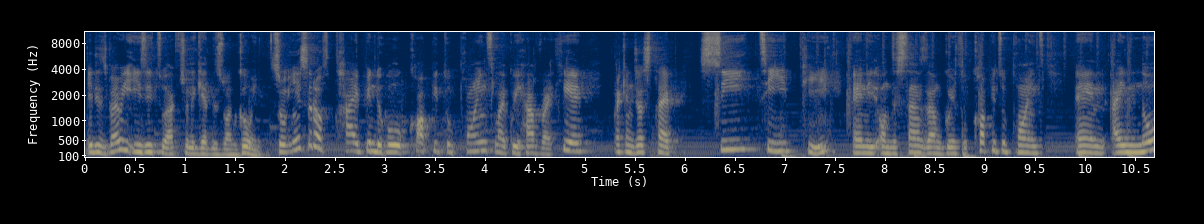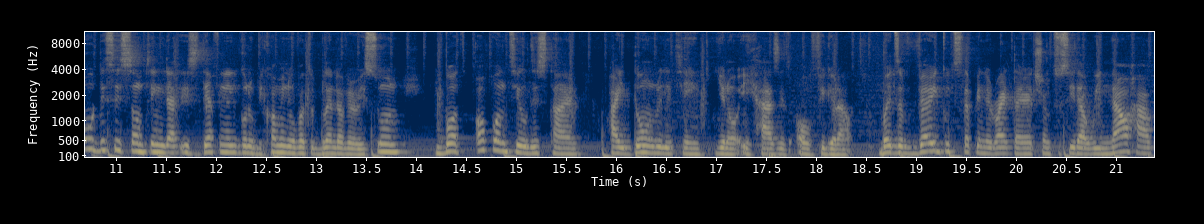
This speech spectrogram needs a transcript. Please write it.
it is very easy to actually get this one going. So instead of typing the whole copy to points like we have right here, I can just type CTP and it understands that I'm going to copy to point. and I know this is something that is definitely going to be coming over to Blender very soon but up until this time I don't really think you know it has it all figured out but it's a very good step in the right direction to see that we now have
